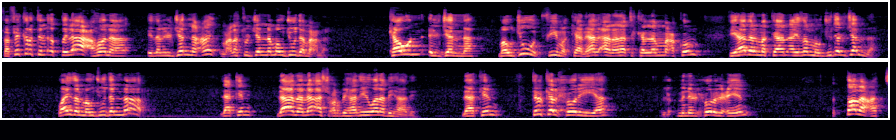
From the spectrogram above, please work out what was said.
ففكرة الاطلاع هنا إذا الجنة معناته الجنة موجودة معنا. كون الجنة موجود في مكان. الآن أنا أتكلم معكم؟ في هذا المكان أيضا موجودة الجنة وأيضا موجودة النار. لكن لا أنا لا أشعر بهذه ولا بهذه. لكن تلك الحورية من الحور العين اطلعت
